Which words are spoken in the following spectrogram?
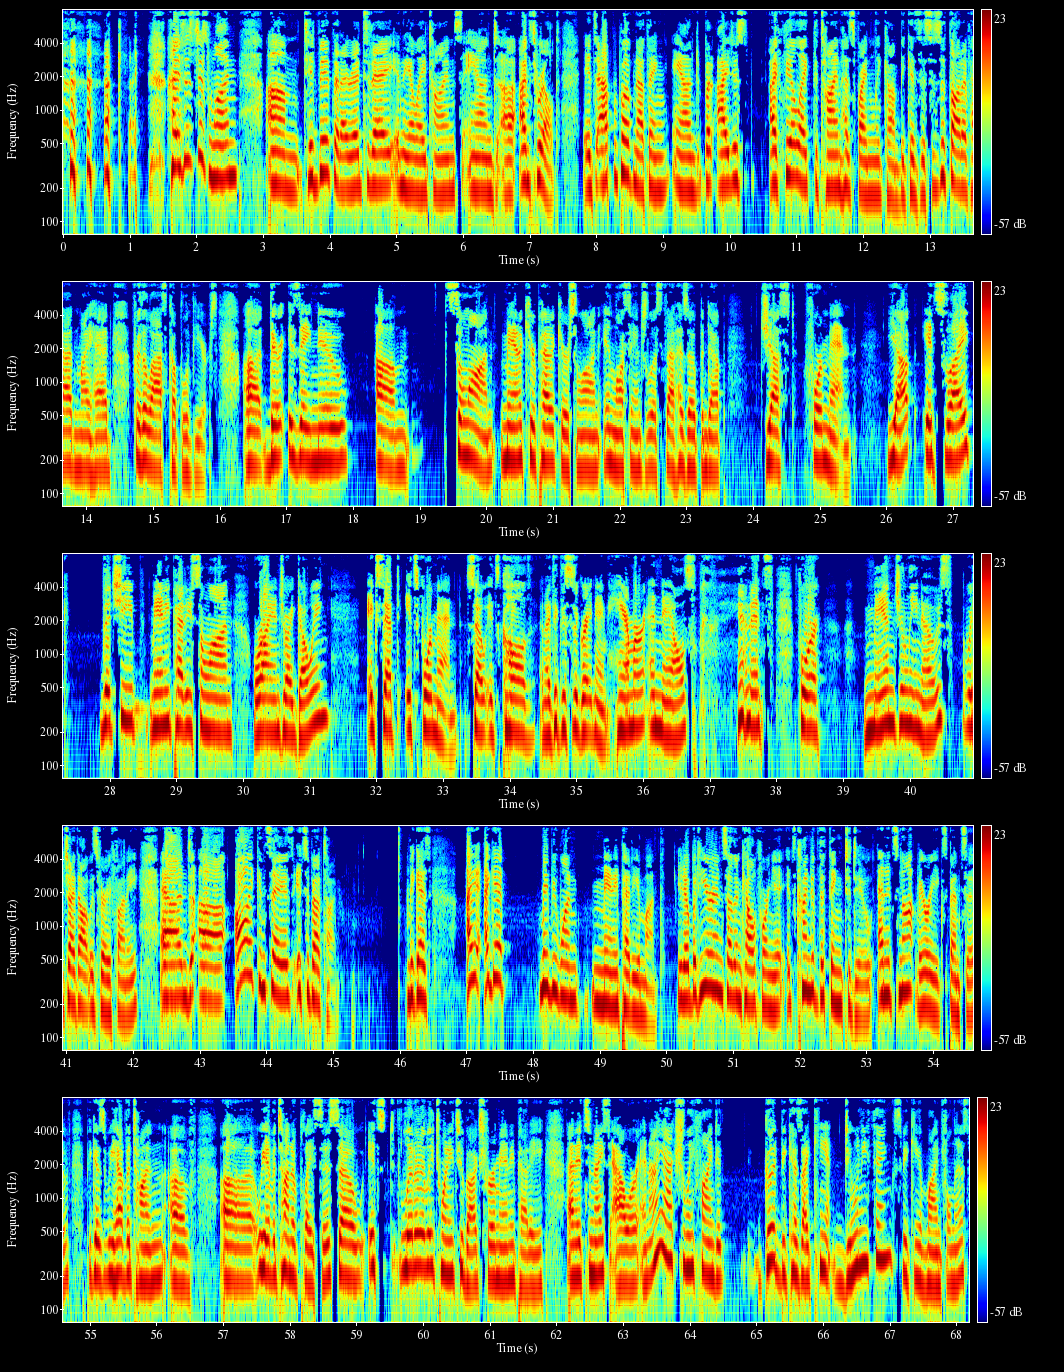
okay. This is just one um, tidbit that I read today in the LA Times, and uh, I'm thrilled. It's apropos of nothing, and but I just I feel like the time has finally come because this is a thought I've had in my head for the last couple of years. Uh, there is a new um, salon, manicure pedicure salon in Los Angeles that has opened up just for men. Yep, it's like the cheap mani pedi salon where I enjoy going, except it's for men. So it's called, and I think this is a great name, Hammer and Nails, and it's for Mangelinos, which I thought was very funny. And uh, all I can say is it's about time because I, I get maybe one mani pedi a month. You know, but here in Southern California, it's kind of the thing to do, and it's not very expensive because we have a ton of uh, we have a ton of places. So it's literally twenty two bucks for a mani pedi, and it's a nice hour. And I actually find it good because I can't do anything. Speaking of mindfulness,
